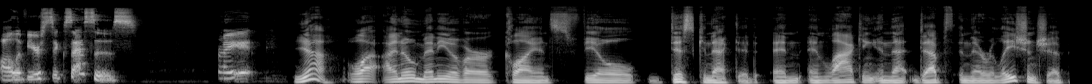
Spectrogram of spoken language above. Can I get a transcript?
all of your successes. Right? Yeah. Well, I know many of our clients feel disconnected and and lacking in that depth in their relationship.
